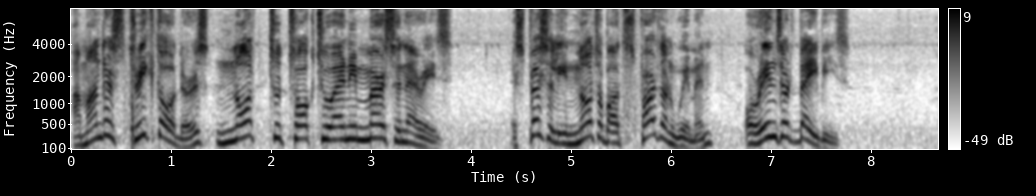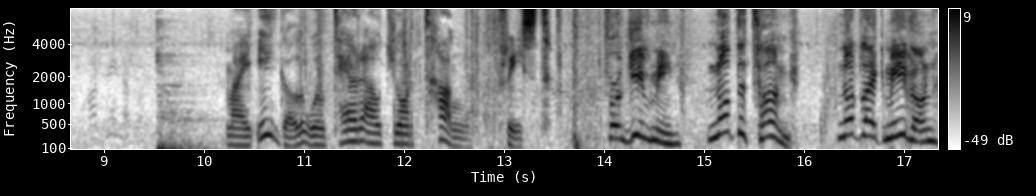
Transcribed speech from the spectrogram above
I'm under strict orders not to talk to any mercenaries. Especially not about Spartan women or injured babies. My eagle will tear out your tongue, priest. Forgive me, not the tongue. Not like Midon.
